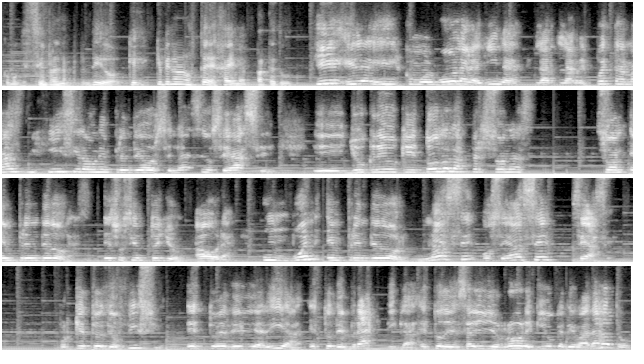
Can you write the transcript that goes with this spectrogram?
como que siempre han emprendido. ¿Qué, ¿Qué, opinan ustedes, Jaime? Parte tú. es, como el huevo la gallina. La, respuesta más difícil a un emprendedor, ¿se nace o se hace? Eh, yo creo que todas las personas son emprendedoras. Eso siento yo. Ahora, un buen emprendedor nace o se hace, se hace. Porque esto es de oficio, esto es de día a día, esto es de práctica, esto de ensayo y error, equivócate barato.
